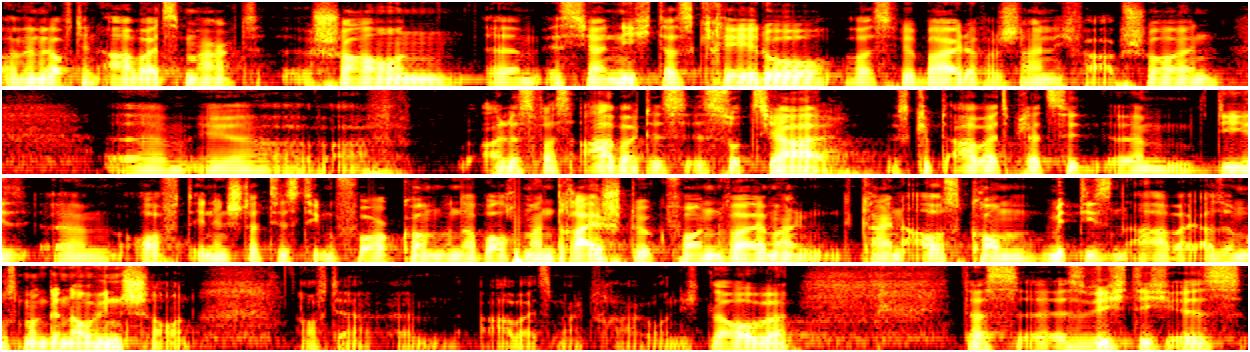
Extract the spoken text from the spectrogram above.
wenn wir auf den Arbeitsmarkt schauen, ähm, ist ja nicht das Credo, was wir beide wahrscheinlich verabscheuen, ähm, alles, was Arbeit ist, ist sozial. Es gibt Arbeitsplätze, ähm, die oft in den Statistiken vorkommen und da braucht man drei Stück von, weil man kein Auskommen mit diesen Arbeit. Also muss man genau hinschauen auf der Arbeitsmarktfrage. Und ich glaube, dass äh, es wichtig ist,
